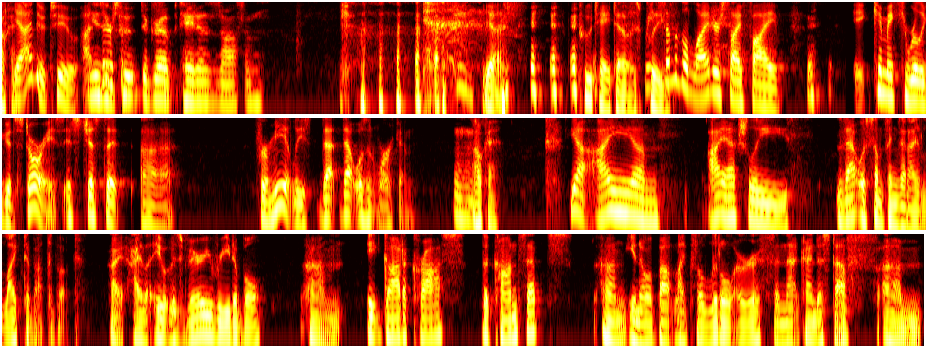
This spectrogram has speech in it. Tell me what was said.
okay, Yeah, I do too. I- using there's poop to grow potatoes is awesome. yes. potatoes, I mean, please. some of the lighter sci-fi it can make really good stories. It's just that uh, for me at least that that wasn't working. Okay. Yeah, I um I actually that was something that I liked about the book. I, I it was very readable. Um, it got across the concepts um, you know, about like the little Earth and that kind of stuff, um,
